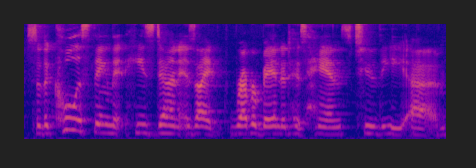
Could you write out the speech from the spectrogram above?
So the coolest thing that he's done is I rubber banded his hands to the um,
